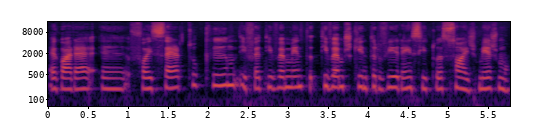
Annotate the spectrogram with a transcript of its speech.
Agora, foi certo que, efetivamente, tivemos que intervir em situações, mesmo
